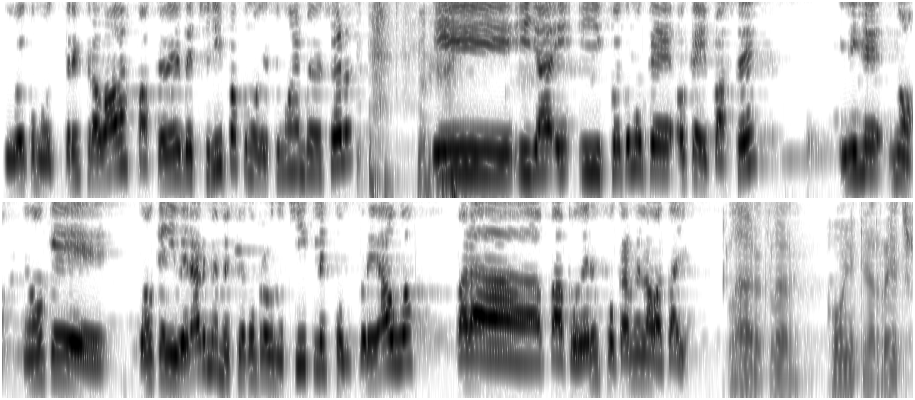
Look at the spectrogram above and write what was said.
tuve como tres trabadas, pasé de, de chiripa, como decimos en Venezuela, y, y ya, y, y fue como que, ok, pasé, y dije, no, tengo que, tengo que liberarme, me fui a comprar unos chicles, compré agua para, para poder enfocarme en la batalla. Claro, claro. Coño, qué arrecho.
